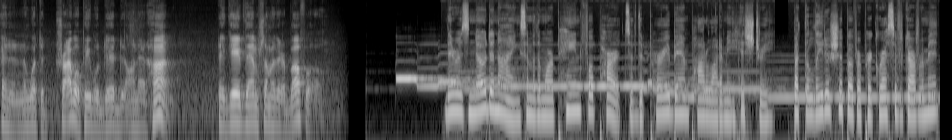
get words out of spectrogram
And what the tribal people did on that hunt, they gave them some of their buffalo. There is no denying some of the more painful parts of the Prairie Band Potawatomi history, but the leadership of a progressive government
